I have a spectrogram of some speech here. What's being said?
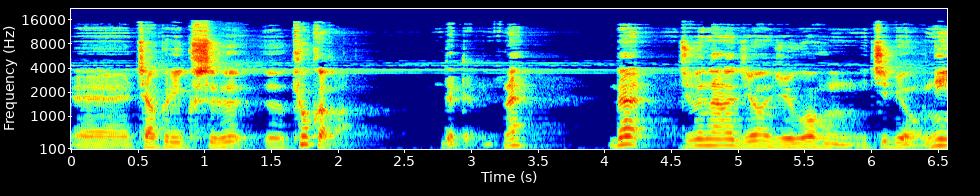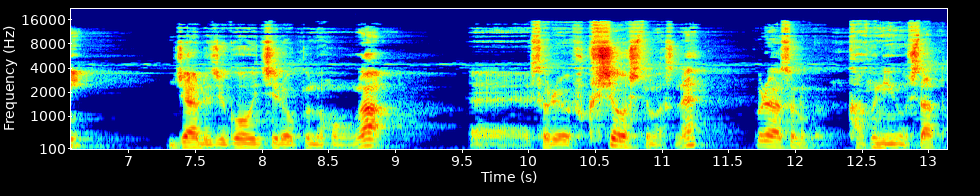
えー、着陸する許可が出てるんですね。で、17時45分1秒に JAL516 の方がえー、それを復唱してますね。これはその確認をしたと。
